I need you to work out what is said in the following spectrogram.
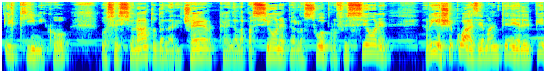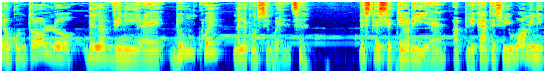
Il chimico, ossessionato dalla ricerca e dalla passione per la sua professione, riesce quasi a mantenere il pieno controllo dell'avvenire e dunque delle conseguenze. Le stesse teorie, applicate sugli uomini,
